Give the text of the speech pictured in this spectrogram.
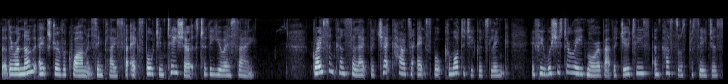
that there are no extra requirements in place for exporting t-shirts to the USA. Grayson can select the Check How to Export Commodity Goods link if he wishes to read more about the duties and customs procedures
